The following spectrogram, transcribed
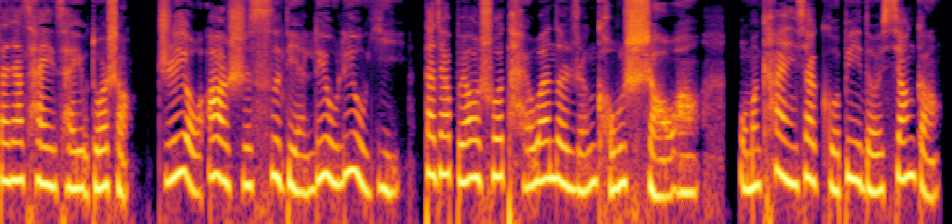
大家猜一猜有多少？只有二十四点六六亿。大家不要说台湾的人口少啊，我们看一下隔壁的香港，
